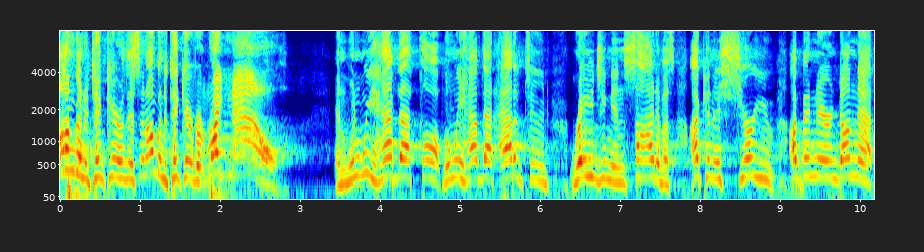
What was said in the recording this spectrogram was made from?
I'm going to take care of this and I'm going to take care of it right now. And when we have that thought, when we have that attitude raging inside of us, I can assure you, I've been there and done that.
